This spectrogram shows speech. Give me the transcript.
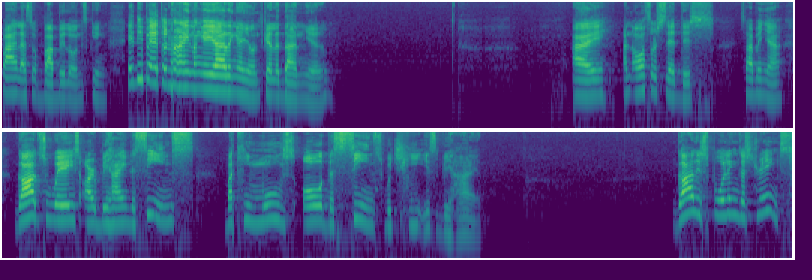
palace of Babylon's king. Eh di ba ito na yung nangyayari ngayon kay Daniel? I, an author said this, sabi niya, God's ways are behind the scenes, but He moves all the scenes which He is behind. God is pulling the strings.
